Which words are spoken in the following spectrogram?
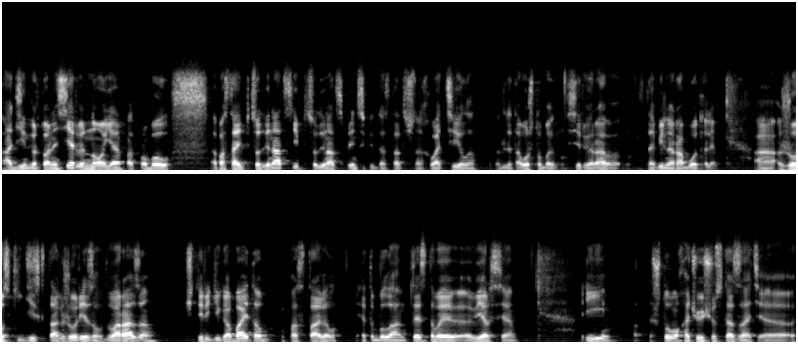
один виртуальный сервер, но я попробовал поставить 512, и 512, в принципе, достаточно хватило для того, чтобы сервера стабильно работали. А жесткий диск также урезал в два раза, 4 гигабайта поставил, это была тестовая версия. И что хочу еще сказать. Э,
